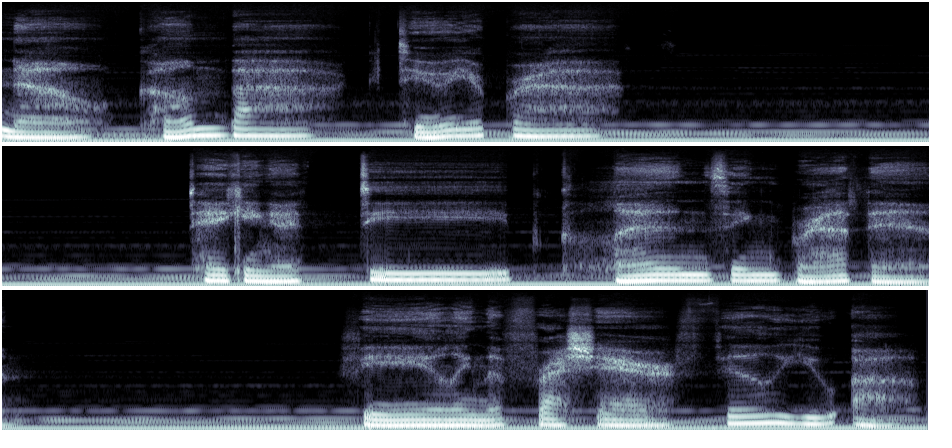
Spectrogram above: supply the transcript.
Now come back to your breath, taking a deep cleansing breath in, feeling the fresh air fill you up.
